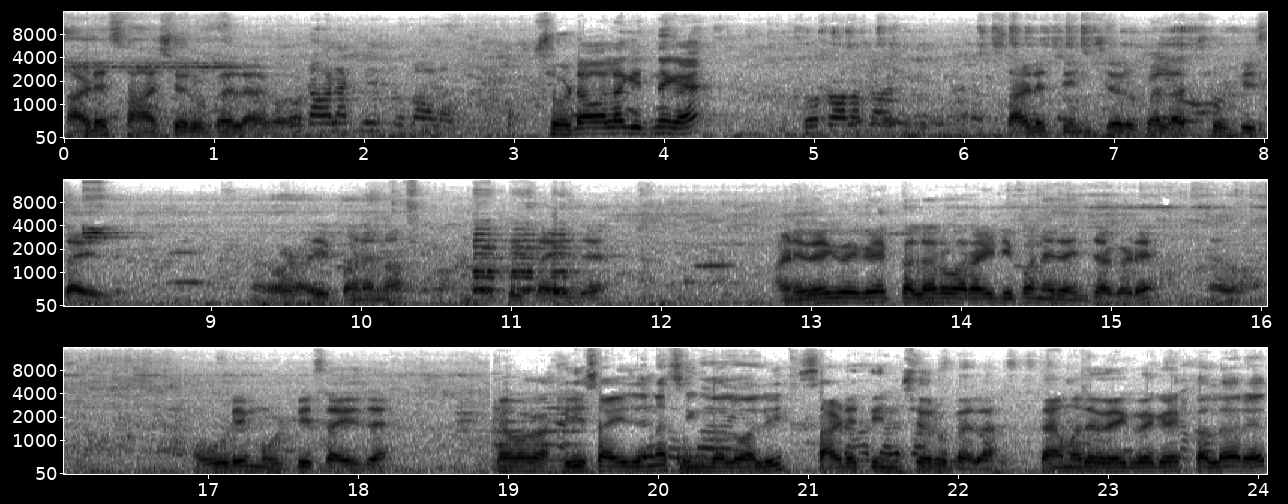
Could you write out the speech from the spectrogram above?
साडेसहाशे. रुपयाला आहे बघा. छोटावाला कितने काय साडेतीनशे रुपयाला छोटी साईज आहे. हो, हे पण आहे ना मोठी साईज आहे. आणि वेगवेगळे कलर व्हरायटी पण आहे त्यांच्याकडे. हो. एवढी मोठी साईज आहे. हे बघा ही साईज आहे ना सिंगलवाली साडेतीनशे रुपयाला. त्यामध्ये वेगवेगळे कलर आहेत.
